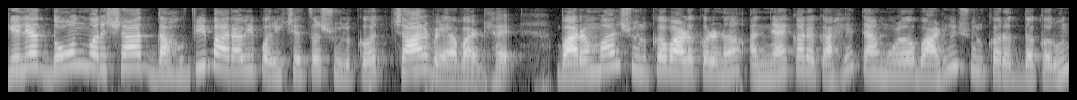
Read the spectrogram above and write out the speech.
गेल्या दोन वर्षात दहावी बारावी परीक्षेचं शुल्क चार वेळा वाढलंय. वारंवार शुल्क वाढ करणं अन्यायकारक आहे त्यामुळं वाढीव शुल्क रद्द करून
